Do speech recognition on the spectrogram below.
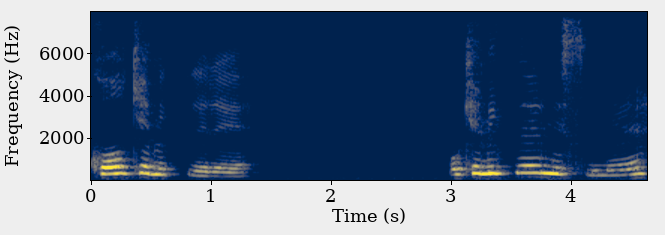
Kol kemikleri. O kemiklerin ismi ne?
